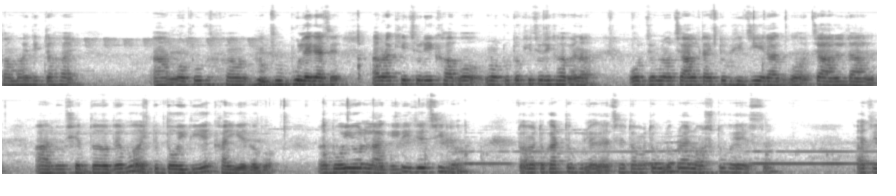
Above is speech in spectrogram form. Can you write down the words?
সময় দিতে হয়। আর নটুর ভুলে গেছে, আমরা খিচুড়ি খাব, নটু তো খিচুড়ি খাবে না। ওর জন্য চালটা একটু ভিজিয়ে রাখব, চাল, ডাল, আলু সেদ্ধ দেবো, একটু দই দিয়ে খাইয়ে দেবো। দই ওর লাগে। ফ্রিজে ছিল টমেটো কাটতে ভুলে গেছে, টমেটোগুলো প্রায় নষ্ট হয়ে এসছে। আজকে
